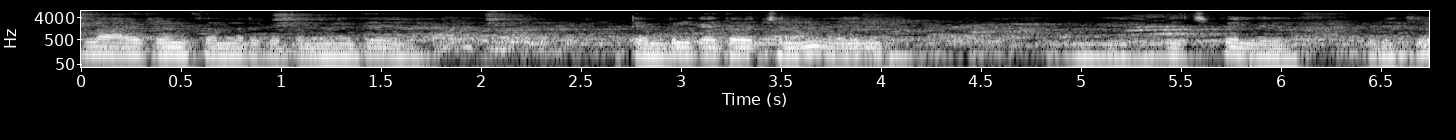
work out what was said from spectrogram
హలో హాయ్ ఫ్రెండ్స్ అందరికీ. అయితే టెంపుల్కి అయితే వచ్చినాం. ఏం గుడికి.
